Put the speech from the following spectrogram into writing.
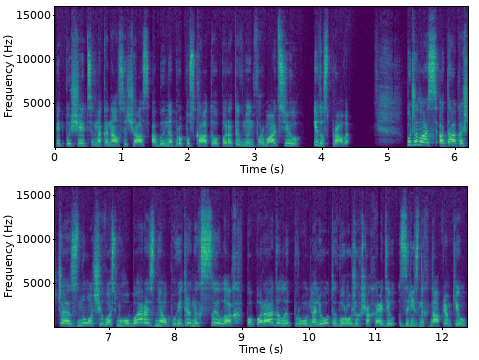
Підпишіться на канал Сейчас, аби не пропускати оперативну інформацію. І до справи. Почалась атака ще з ночі, 8 березня. У повітряних силах попередили про нальоти ворожих шахедів з різних напрямків.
